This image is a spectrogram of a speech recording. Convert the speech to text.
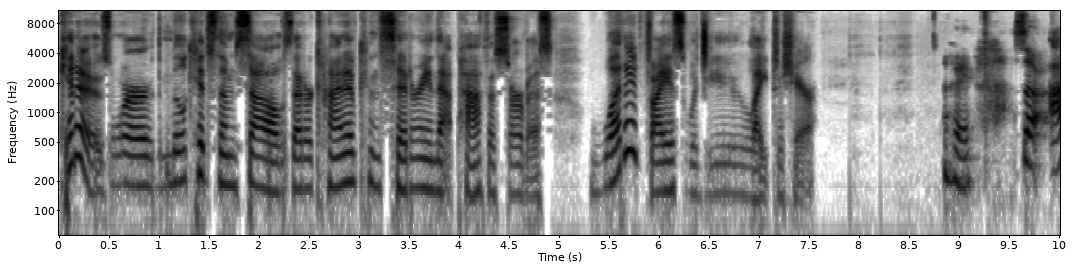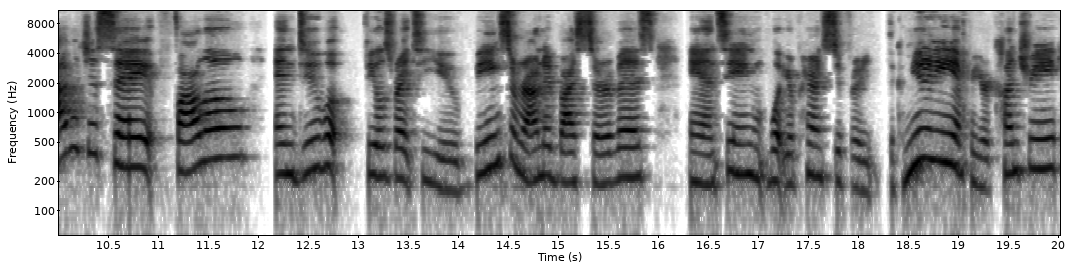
kiddos or the mill kids themselves that are kind of considering that path of service, what advice would you like to share? Okay. So I would just say follow and do what feels right to you. Being surrounded by service and seeing what your parents do for the community and for your country.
